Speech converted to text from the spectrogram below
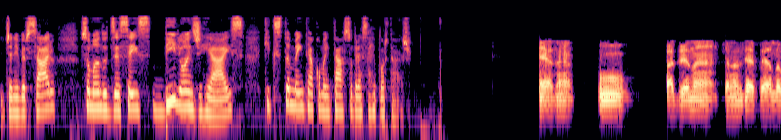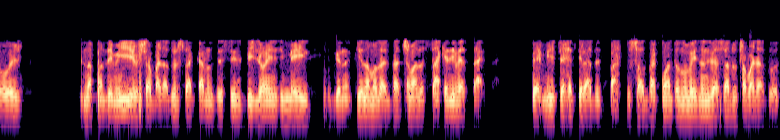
de aniversário, somando 16 bilhões de reais. O que, que você também tem a comentar sobre essa reportagem? É, né? Adriana Fernandes revela hoje que na pandemia os trabalhadores sacaram 16 bilhões e meio por garantia na modalidade chamada saque aniversário permite a retirada de parte do saldo da conta no meio do aniversário do trabalhador.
